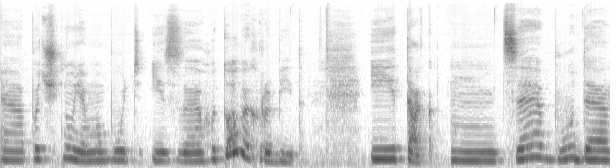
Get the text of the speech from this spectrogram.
е, почну я, мабуть, із готових робіт. І так, це буде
